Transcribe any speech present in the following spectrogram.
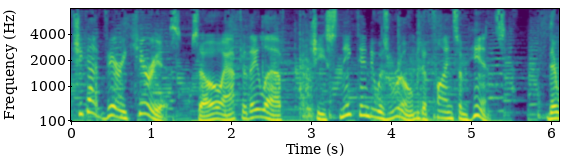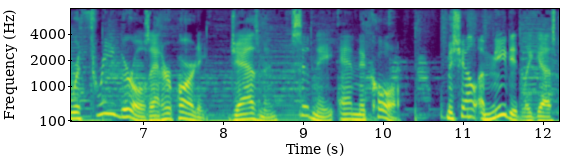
She got very curious, so after they left, she sneaked into his room to find some hints. There were three girls at her party Jasmine, Sydney, and Nicole. Michelle immediately guessed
